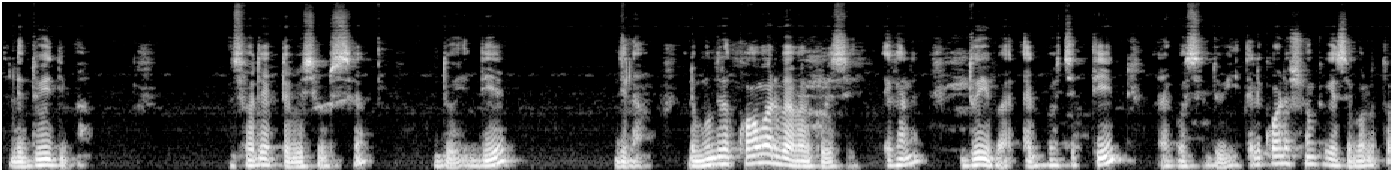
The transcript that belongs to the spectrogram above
তাহলে দুই দিবা। সরি একটা বেশি উঠছে। দুই দিয়ে দিলাম। বন্ধুরা কবার ব্যবহার করেছি? এখানে দুইবার, একবার হচ্ছে তিন আর একবার হচ্ছে দুই। তাহলে কয়টার সংখ্যা গেছে বলো তো?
